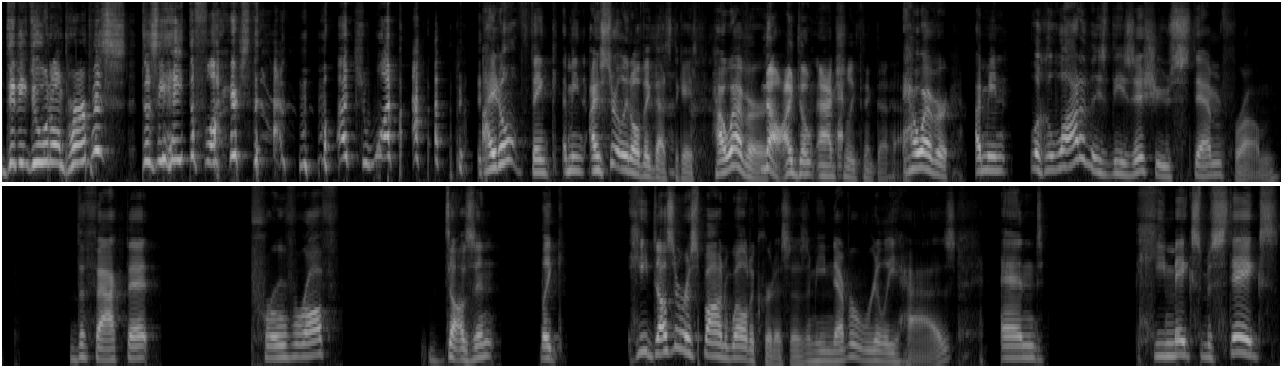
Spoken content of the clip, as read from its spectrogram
did he do it on purpose? Does he hate the Flyers that much? What happened? I don't think, I mean, I certainly don't think that's the case. However, No, I don't actually think that happened. However, I mean, look, a lot of these these issues stem from the fact that Provorov doesn't like he doesn't respond well to criticism. He never really has, and he makes mistakes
